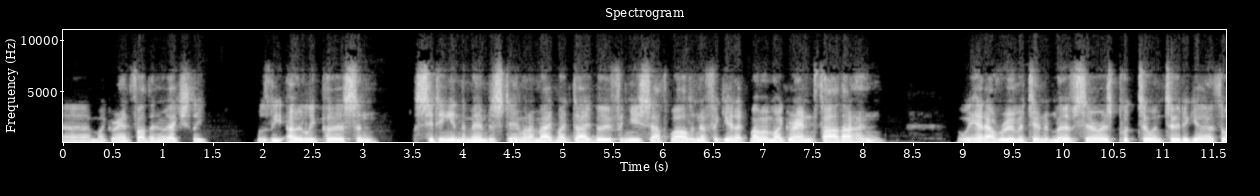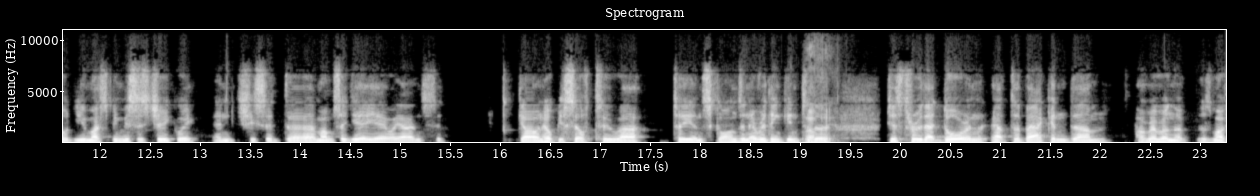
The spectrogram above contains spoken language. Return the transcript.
uh, my grandfather, who actually was the only person sitting in the members stand when I made my debut for New South Wales. I'll never forget it. Mum and my grandfather and we had our room attendant, Merv Sarahs put two and two together and thought, you must be Mrs. Chee-Quee. And she said, uh, Mum said, yeah, yeah, we are. And she said, go and help yourself to uh, tea and scones and everything into Lovely. the, just through that door and out to the back. And um, I remember the, it was my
